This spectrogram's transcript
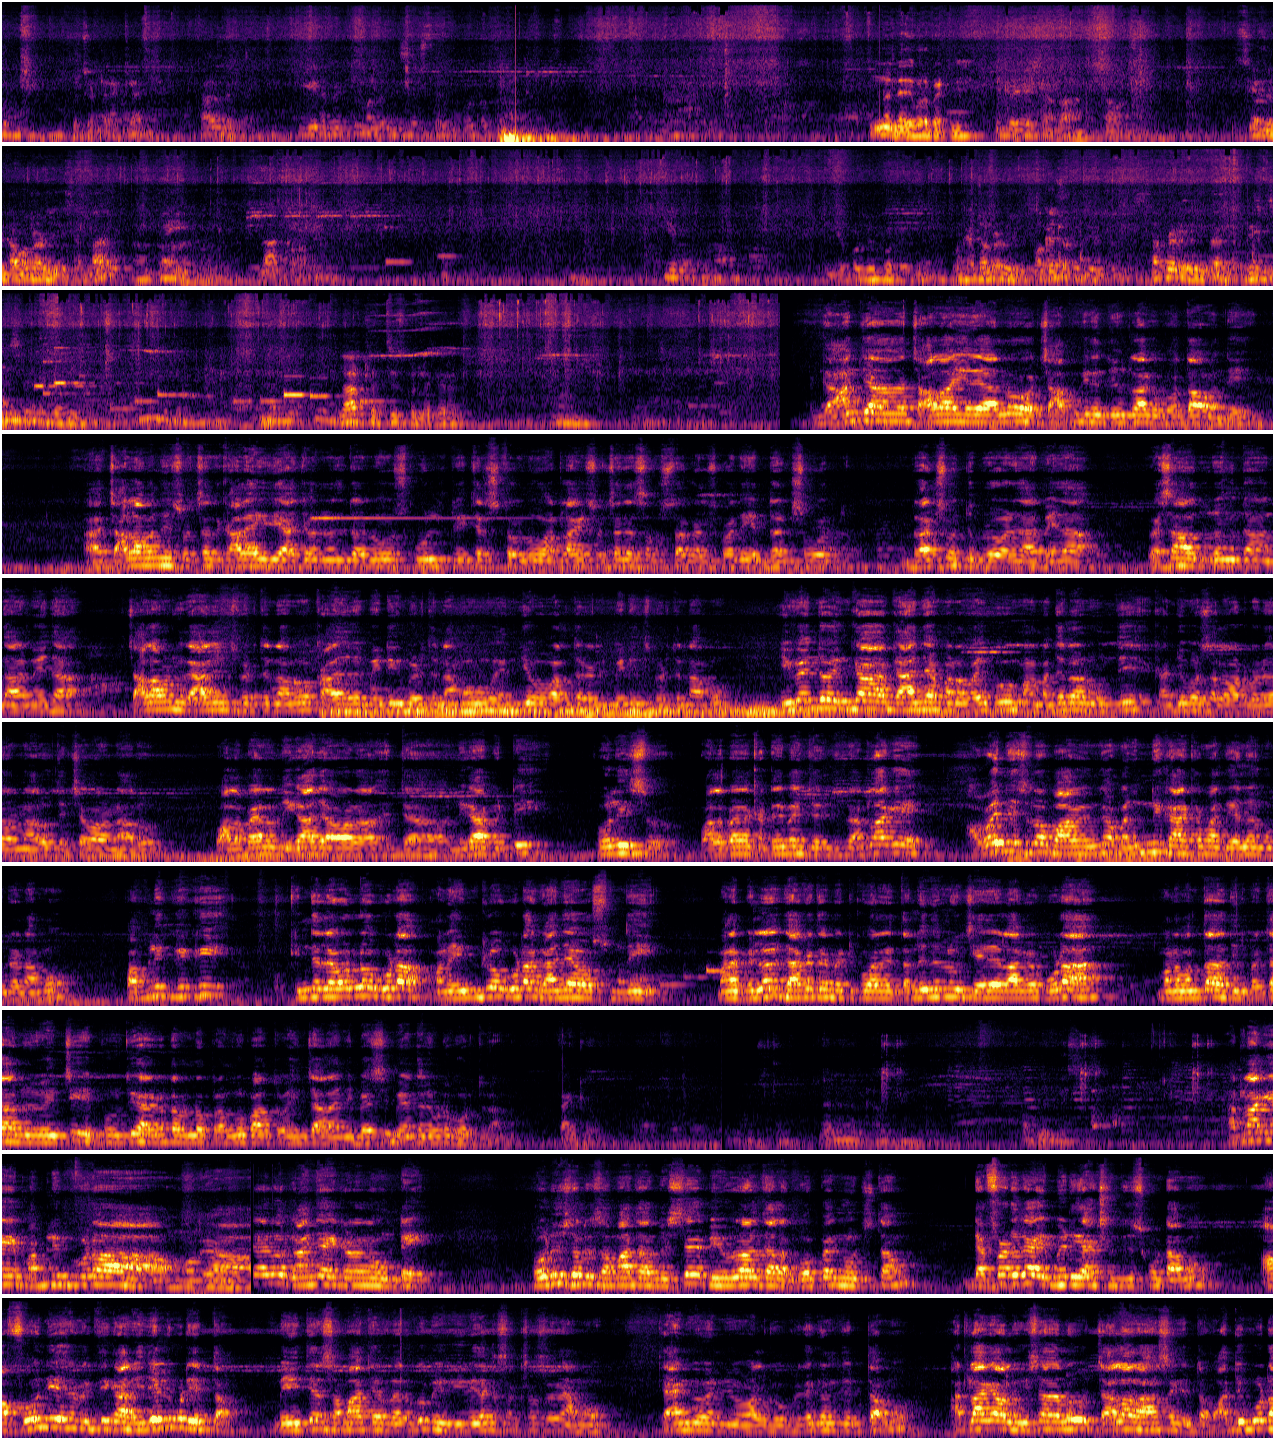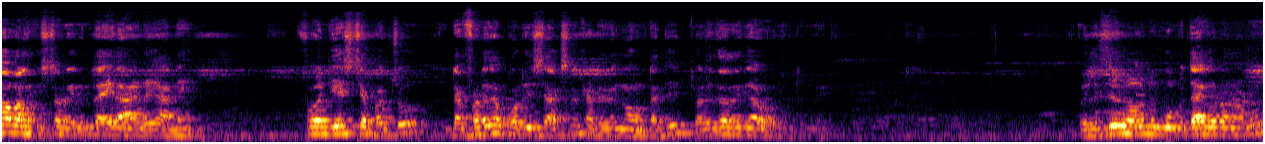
కూర్చుంటారు ఎట్లా కాదు ఈడ పెట్టి మళ్ళీ తీసేస్తే ఫోటో ఉండండి అది కూడా ఇట్లా సీట్ డౌన్లోడ్ ఎప్పుడు రిపోర్ట్ దాంట్లో తీసుకున్నా గాంజా చాలా ఏరియాల్లో చాపు కింద తిరుగులాగా పోతూ ఉంది. చాలామంది స్వచ్ఛంద కాలేజీ యాజమాన్యంతోనూ స్కూల్ టీచర్స్తోనూ అట్లాగే స్వచ్ఛంద సంస్థ కలుసుకొని డ్రగ్స్ డ్రగ్స్ వద్దు బ్రో అనే దాని మీద వ్యసనాలు దూరంగా ఉందామనే దాని మీద చాలా మంది ర్యాలీస్ పెడుతున్నాము కాలేజీలో మీటింగ్ పెడుతున్నాము ఎన్జిఓ వాళ్ళతో కలిసి మీటింగ్స్ పెడుతున్నాము. ఈవెందో ఇంకా గాంజా మన వైపు మన మధ్యలో ఉంది కన్జ్యూమర్స్ అలవాటు పడేవారు ఉన్నారు తెచ్చేవారు ఉన్నారు వాళ్ళపైన నిఘా దేవ- నిఘా పెట్టి పోలీసు వాళ్ళపైన కఠినమైన చర్యలు అట్లాగే అవేర్నెస్లో భాగంగా మరిన్ని కార్యక్రమాలు చేయాలనుకుంటున్నాము. పబ్లిక్కి కింద లెవెల్లో కూడా మన ఇంట్లో కూడా గాంజా వస్తుంది. మన పిల్లల్ని జాగ్రత్త పెట్టుకోవాలని తల్లిదండ్రులకు చేరేలాగా కూడా మనమంతా దీని ప్రచారం నిర్వహించి పూర్తిగా అరగడంలో ప్రముఖ పాత్ర వహించాలని చెప్పేసి మీ అందరినీ కూడా కోరుతున్నాను. థ్యాంక్ యూ అట్లాగే పబ్లిక్ కూడా ఒక గాంజా ఎక్కడైనా ఉంటే పోలీసులకు సమాచారం ఇస్తే మీ వివరాలు చాలా గోప్యంగా ఉంచుతాం. డెఫినెట్గా ఇమ్మీడియట్ యాక్షన్ తీసుకుంటాము. ఆ ఫోన్ చేసిన వ్యక్తికి ఆ రిజల్ట్ కూడా చెప్తాం. మీరు ఇచ్చిన సమాచారం మేరకు మేము ఈ విధంగా సక్సెస్ అయ్యాము థ్యాంక్ యూ అని వాళ్ళకు కృతజ్ఞతలు చెప్తాము. అట్లాగే వాళ్ళ విషయాలు చాలా రహస్యంగా చెప్తాం అది కూడా వాళ్ళకి ఇష్టం లేదు లైన్ హ్యాండ్ కానీ ఫోన్ చేసి చెప్పొచ్చు. డెఫినెట్గా పోలీస్ యాక్షన్ కఠినంగా ఉంటుంది. త్వరితంగా ఉంటుంది వీళ్ళిద్దరు ఇంకో ముద్దాయి కూడా ఉన్నాడు.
